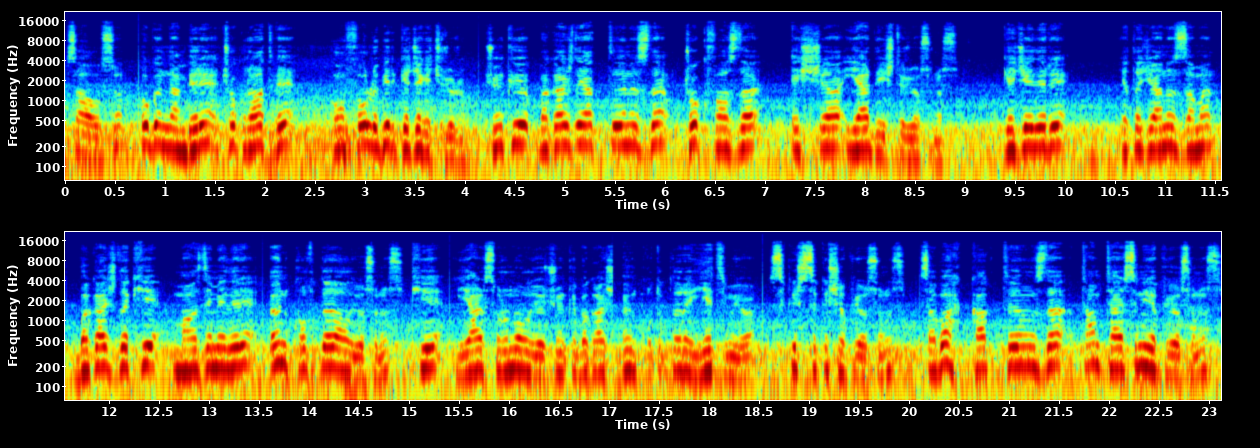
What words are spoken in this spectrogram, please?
sağ olsun. O günden beri çok rahat ve konforlu bir gece geçiriyorum. Çünkü bagajda yattığınızda çok fazla eşya yer değiştiriyorsunuz. Geceleri yatacağınız zaman bagajdaki malzemeleri ön koltuklara alıyorsunuz ki yer sorunu oluyor çünkü bagaj ön koltuklara yetmiyor. Sıkış sıkış yapıyorsunuz. Sabah kalktığınızda tam tersini yapıyorsunuz.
